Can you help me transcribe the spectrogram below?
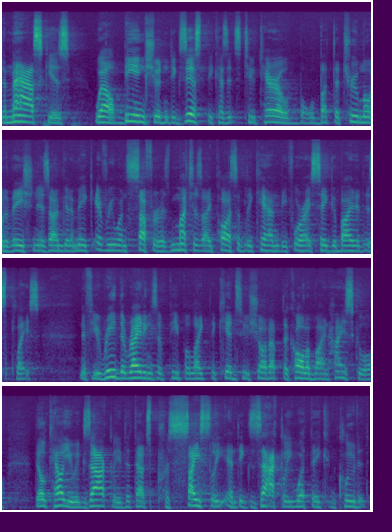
the mask is well being shouldn't exist because it's too terrible but the true motivation is i'm going to make everyone suffer as much as i possibly can before i say goodbye to this place. And if you read the writings of people like the kids who shot up the columbine high school they'll tell you exactly that that's precisely and exactly what they concluded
